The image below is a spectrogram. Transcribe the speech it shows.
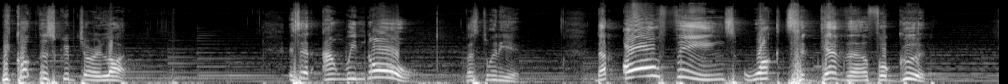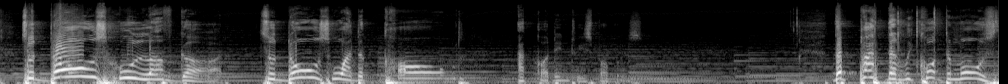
We quote the scripture a lot. It said, And we know, verse 28, that all things work together for good to those who love God, to those who are the called according to his purpose. The part that we quote the most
